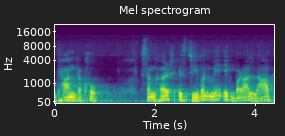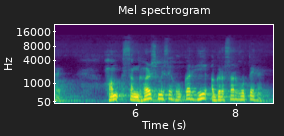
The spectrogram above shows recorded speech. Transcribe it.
ध्यान रखो। संघर्ष इस जीवन में एक बड़ा लाभ है। हम संघर्ष में से होकर ही अग्रसर होते हैं।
